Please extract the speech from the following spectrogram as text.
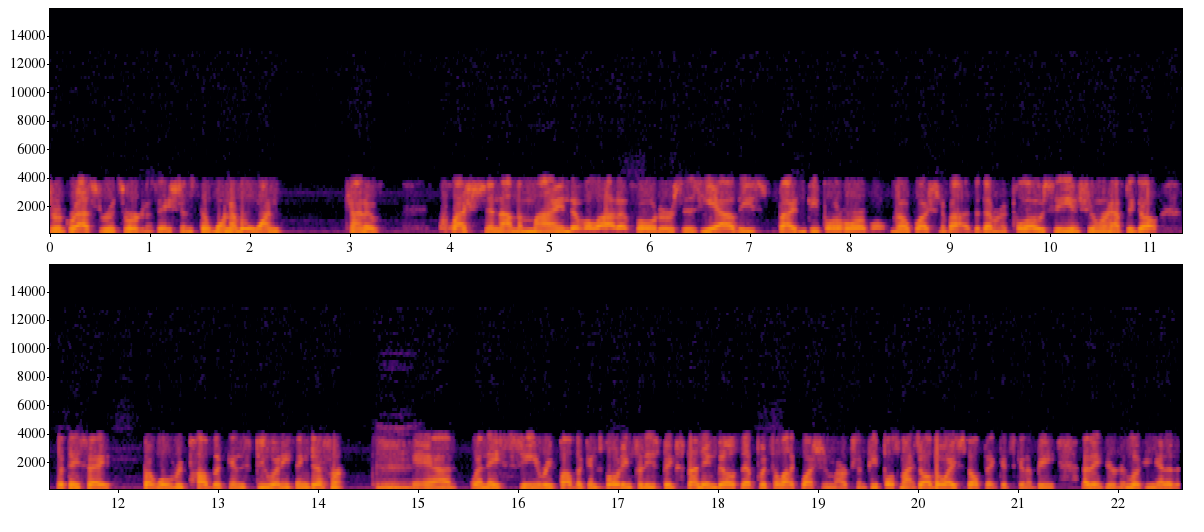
sort of grassroots organizations, the one, number one kind of question on the mind of a lot of voters is, yeah, these Biden people are horrible, no question about it. The Democrat Pelosi and Schumer have to go, but they say, but will Republicans do anything different? Mm. And when they see Republicans voting for these big spending bills, that puts a lot of question marks in people's minds. Although I still think it's going to be, I think you're looking at an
